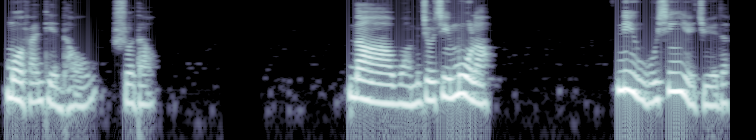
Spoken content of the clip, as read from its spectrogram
莫凡点头说道：“那我们就进墓了。”宁无心也觉得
